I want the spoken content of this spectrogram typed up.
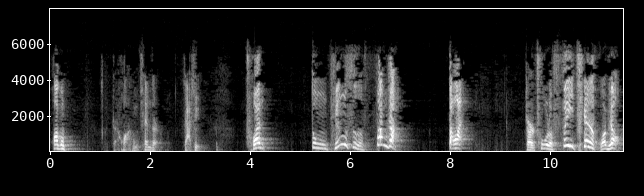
画工，这画工签字下去，传洞庭寺方丈到案。这儿出了飞天火票，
